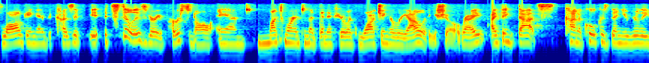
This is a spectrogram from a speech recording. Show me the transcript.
vlogging and because it, it, it still is very personal and much more intimate than if you're like watching a reality show, right? I think that's kind of cool because then you really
